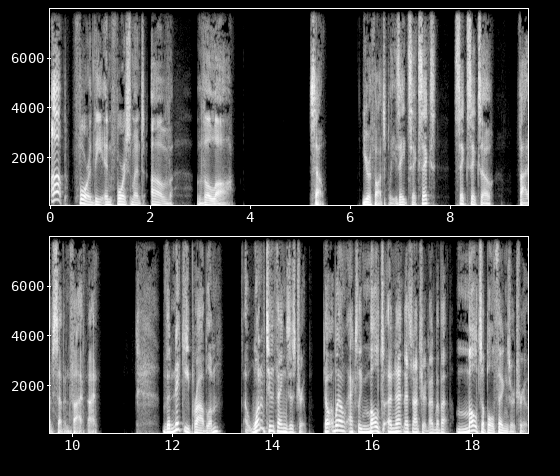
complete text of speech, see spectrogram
up for the enforcement of the law. So, your thoughts, please. 866 660 5759. The Nikki problem, uh, one of two things is true. Oh, well, actually, multi, uh, not, that's not true, but, but multiple things are true.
